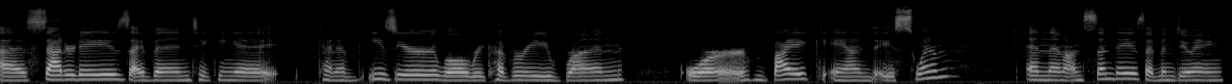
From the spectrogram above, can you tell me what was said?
Uh, Saturdays, I've been taking it kind of easier little recovery run or bike and a swim. And then on Sundays, I've been doing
